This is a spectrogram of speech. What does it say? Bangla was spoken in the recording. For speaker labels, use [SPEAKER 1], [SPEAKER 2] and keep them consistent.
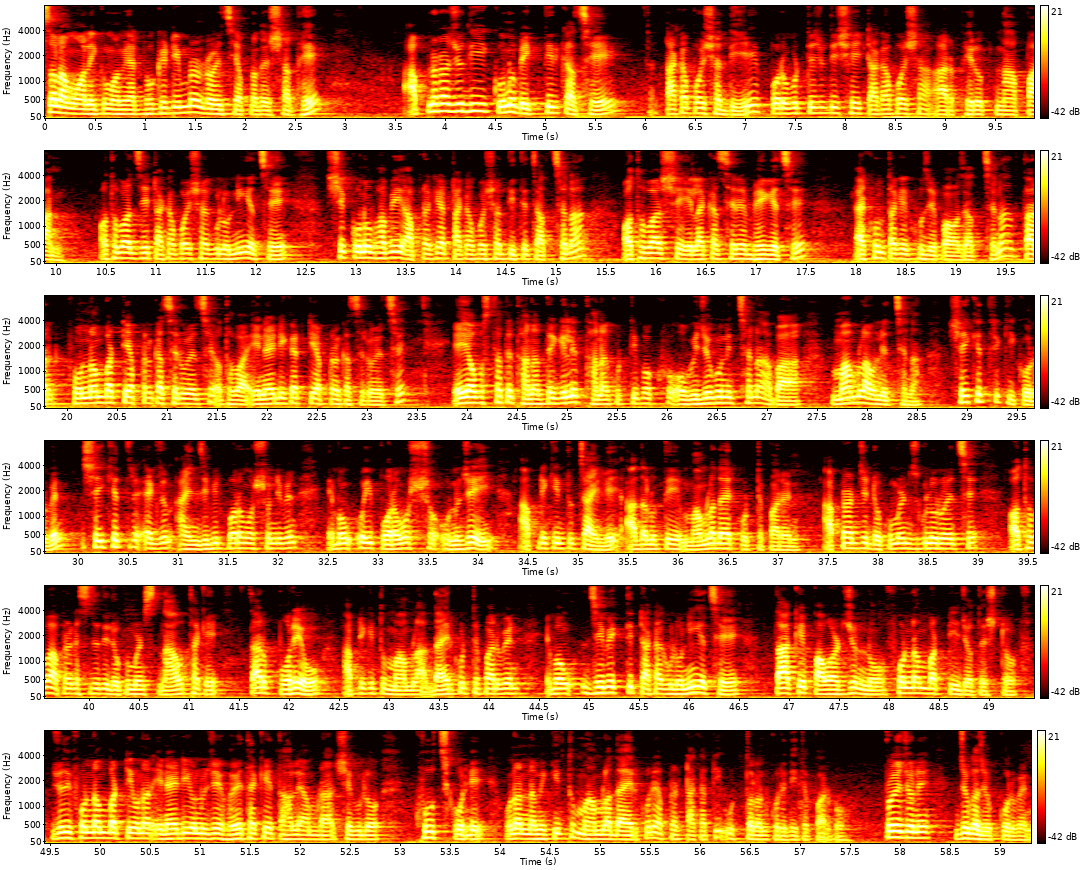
[SPEAKER 1] সালামু আলাইকুম, আমি অ্যাডভোকেট ইমরান রয়েছি আপনাদের সাথে। আপনারা যদি কোনো ব্যক্তির কাছে টাকা পয়সা দিয়ে পরবর্তী যদি সেই টাকা পয়সা আর ফেরত না পান, অথবা যে টাকা পয়সাগুলো নিয়েছে, সে কোনোভাবেই আপনাকে আর টাকা পয়সা দিতে চাচ্ছে না, অথবা সে এলাকা ছেড়ে ভেগেছে, এখন তাকে খুঁজে পাওয়া যাচ্ছে না, তার ফোন নাম্বারটি আপনার কাছে রয়েছে অথবা এনআইডি কার্ডটি আপনার কাছে রয়েছে, এই অবস্থাতে থানাতে গেলে থানা কর্তৃপক্ষ অভিযোগও নিচ্ছে না বা মামলাও নিচ্ছে না। সেই ক্ষেত্রে কি করবেন? সেই ক্ষেত্রে একজন আইনজীবীর পরামর্শ নেবেন এবং ওই পরামর্শ অনুযায়ী আপনি কিন্তু চাইলে আদালতে মামলা দায়ের করতে পারেন। আপনার যে ডকুমেন্টসগুলো রয়েছে অথবা আপনার কাছে যদি ডকুমেন্টস নাও থাকে তারপরেও আপনি কিন্তু মামলা দায়ের করতে পারবেন এবং যে ব্যক্তির টাকাগুলো নিয়েছে তাকে পাওয়ার জন্য ফোন নাম্বারটি যথেষ্ট। যদি ফোন নাম্বারটি ওনার এনআইডি অনুযায়ী হয়ে থাকে, তাহলে আমরা সেগুলো খোঁজ করে ওনার নামে কিন্তু মামলা দায়ের করে আপনার টাকাটি উত্তোলন করে দিতে পারব। প্রয়োজনে যোগাযোগ করবেন।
